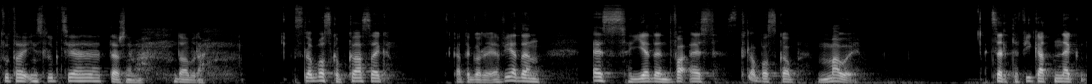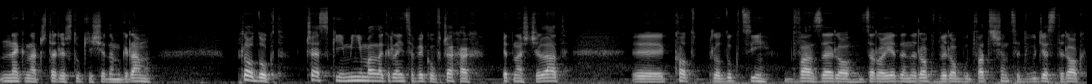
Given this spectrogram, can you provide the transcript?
Tutaj instrukcje też nie ma. Dobra. Stroboskop klasek, kategoria F1, S1, 2S, stroboskop mały. Certyfikat NEC, NEC na 4 sztuki 7 gram. Produkt czeski, minimalna granica wieku w Czechach 15 lat. Yy, Kod produkcji 2001, rok wyrobu 2020 rok.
